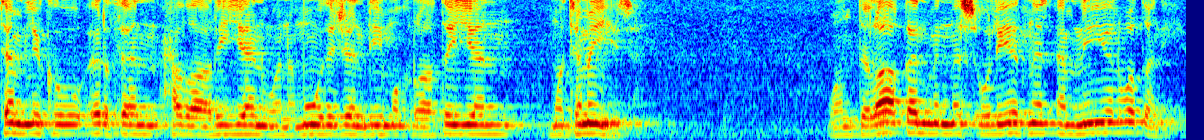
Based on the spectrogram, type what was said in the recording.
تملك إرثا حضاريا ونموذجا ديمقراطيا متميزا وانطلاقا من مسؤوليتنا الأمنية الوطنية.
